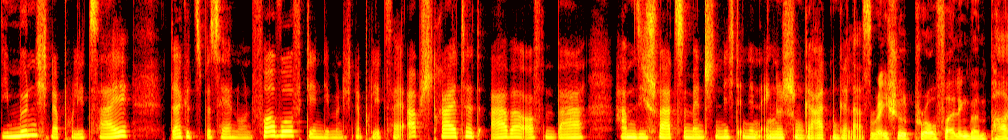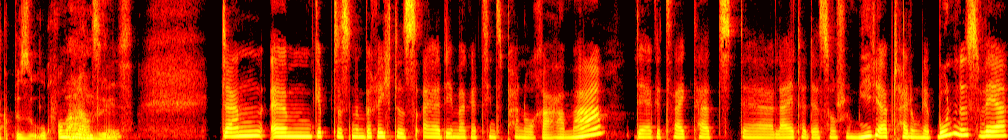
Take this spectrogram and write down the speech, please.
die Münchner Polizei, da gibt's bisher nur einen Vorwurf, den die Münchner Polizei abstreitet, aber offenbar haben sie schwarze Menschen nicht in den englischen Garten gelassen. Racial Profiling beim Parkbesuch, Wahnsinn. Dann ähm, gibt es einen Bericht des ARD-Magazins Panorama der gezeigt hat, der Leiter der Social Media Abteilung der Bundeswehr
